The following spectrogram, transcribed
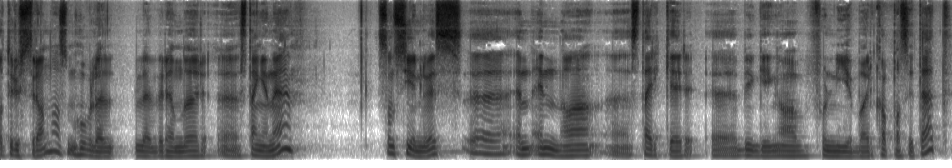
at russerne, som hovedleverandør, eh, stenger ned. Sannsynligvis eh, en enda eh, sterkere bygging av fornybar kapasitet.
